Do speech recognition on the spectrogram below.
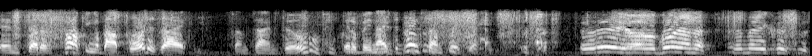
Instead of talking about port, as I sometimes do, it'll be nice to drink something. Uh, there you are, my boy, and a, and a Merry Christmas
